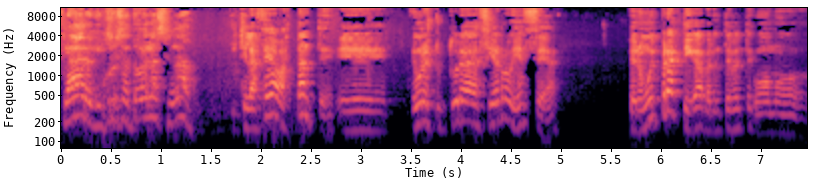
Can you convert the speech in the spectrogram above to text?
claro, que cruza toda la ciudad. y que la fea bastante. Eh, es una estructura de fierro bien fea, pero muy práctica, aparentemente como,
